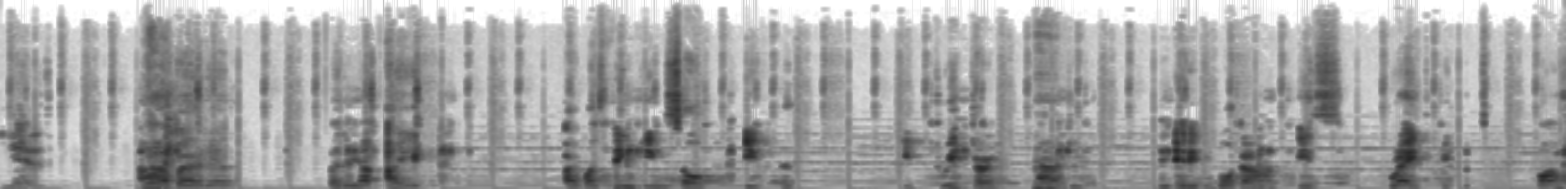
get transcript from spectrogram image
Yes. Yeah. Ah, but uh, but yeah, I I was thinking so if the, if Twitter had the edit button is great because once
